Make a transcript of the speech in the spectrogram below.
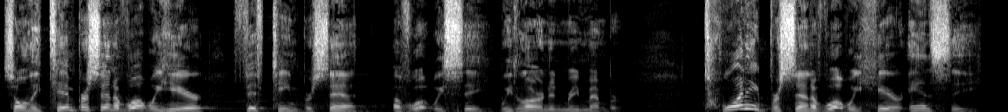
So only 10% of what we hear, 15% of what we see. We learn and remember. 20% of what we hear and see.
